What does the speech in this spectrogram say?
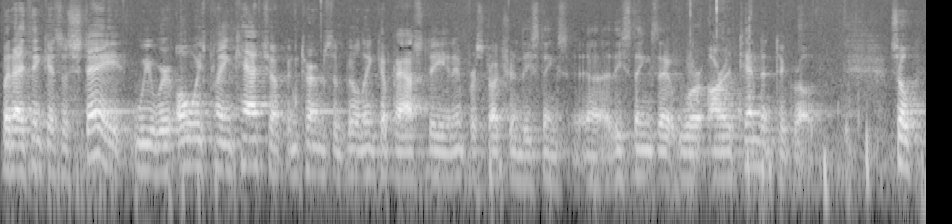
but I think as a state, we were always playing catch up in terms of building capacity and infrastructure and these things, uh, these things that were, are attendant to growth. So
